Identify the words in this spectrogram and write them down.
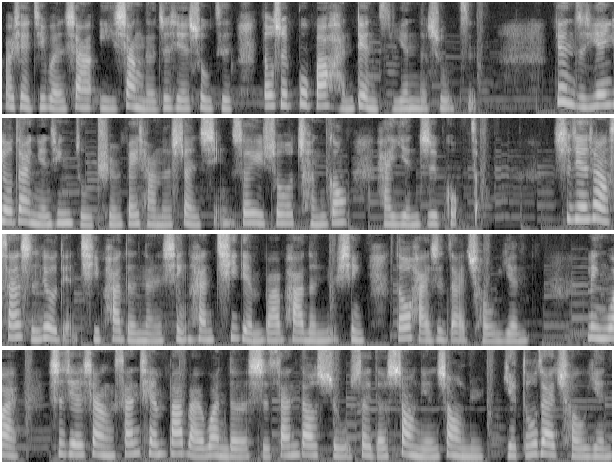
而且基本上以上的这些数字都是不包含电子烟的数字，电子烟又在年轻族群非常的盛行，所以说成功还言之过早。世界上三十六点七趴的男性和七点八趴的女性都还是在抽烟。另外，世界上三千八百万的十三到十五岁的少年少女也都在抽烟，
